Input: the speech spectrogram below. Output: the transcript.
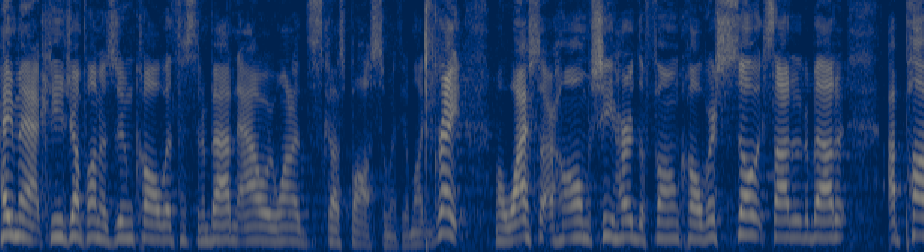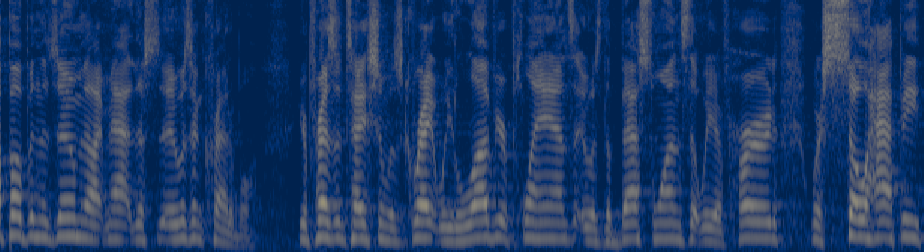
Hey, Matt, can you jump on a Zoom call with us in about an hour? We want to discuss Boston with you. I'm like, Great. My wife's at home. She heard the phone call. We're so excited about it. I pop open the Zoom, and they're like, Matt, this, it was incredible. Your presentation was great. We love your plans. It was the best ones that we have heard. We're so happy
